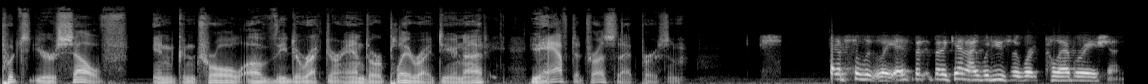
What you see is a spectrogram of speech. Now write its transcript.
put yourself in control of the director and or playwright. Do you not? You have to trust that person. Absolutely, but but again, I would use the word collaboration.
